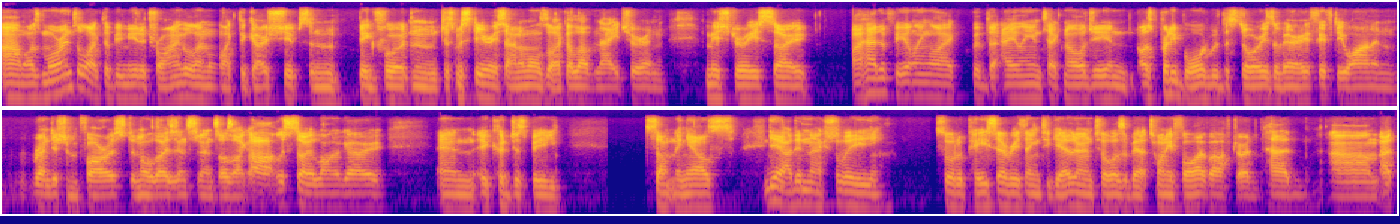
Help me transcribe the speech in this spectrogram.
Um, I was more into like the Bermuda Triangle and like the ghost ships and Bigfoot and just mysterious animals. Like I love nature and mystery. So I had a feeling like with the alien technology, and I was pretty bored with the stories of Area 51 and Rendlesham Forest and all those incidents. I was like, oh, it was so long ago and it could just be something else. Yeah, I didn't actually sort of piece everything together until I was about 25 after I'd had, um, at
